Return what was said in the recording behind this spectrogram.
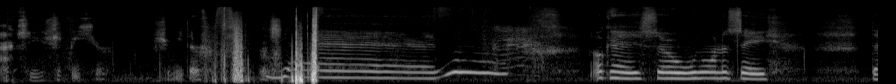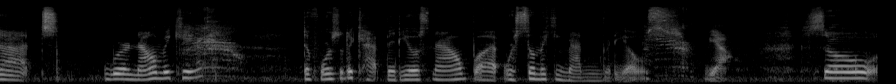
actually, you should be here. Should be there. Yay! Woo! Okay, so we want to say that we're now making the Force of the Cat videos now, but we're still making Madden videos. Yeah. So,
